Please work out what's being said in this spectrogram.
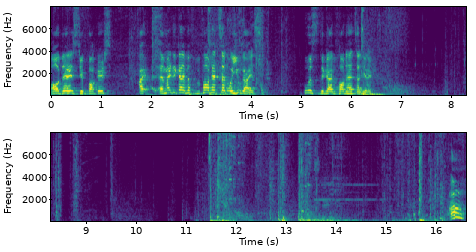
Oh, there is, you fuckers. I am I the guy with, without headset or you guys? Who is the guy without headset here? Ah!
